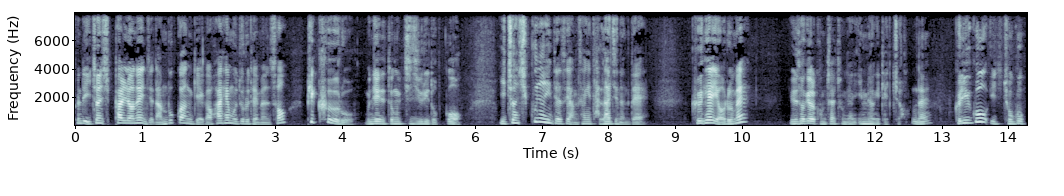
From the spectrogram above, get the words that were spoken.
근데 2018년에 이제 남북 관계가 화해 무드로 되면서 피크로 문재인 대통령 지지율이 높고 2019년이 돼서 양상이 달라지는데 그해 여름에 윤석열 검찰총장이 임명이 됐죠. 네. 그리고 이 조국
